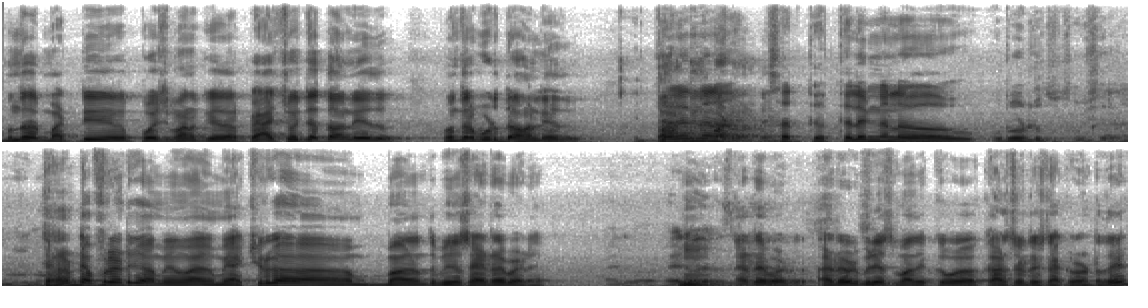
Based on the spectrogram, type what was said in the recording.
ముందు మట్టి పోసి మనకి ఏదైనా ప్యాచ్ వర్క్ చేద్దాం లేదు. గుంతలు పుడుదాం లేదు. తెలంగాణ సార్ తె- తెలంగాణలో రోడ్లు? తెలంగాణ డెఫినెట్గా మేము మేము యాక్చువల్గా మా అంతా బిజినెస్ హైదరాబాద్. హైదరాబాద్ హైదరాబాద్. బిజినెస్ మాది ఎక్కువ కాన్సన్ట్రేషన్ అక్కడ ఉంటుంది.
